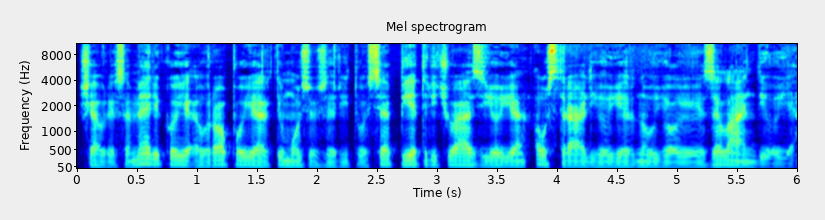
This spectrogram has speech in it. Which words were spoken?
Šiaurės Amerikoje, Europoje, artimuosiuose rytuose, Pietryčių Azijoje, Australijoje ir Naujojoje Zelandijoje.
